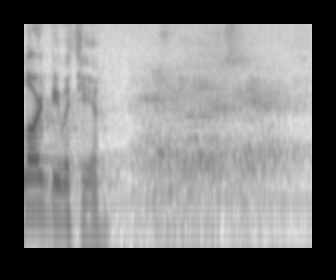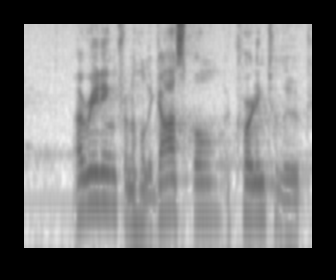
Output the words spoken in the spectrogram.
Lord be with you. A reading from the Holy Gospel according to Luke.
